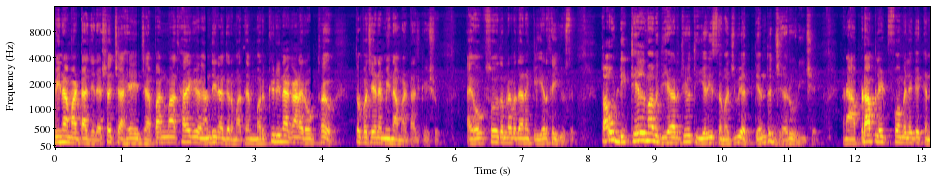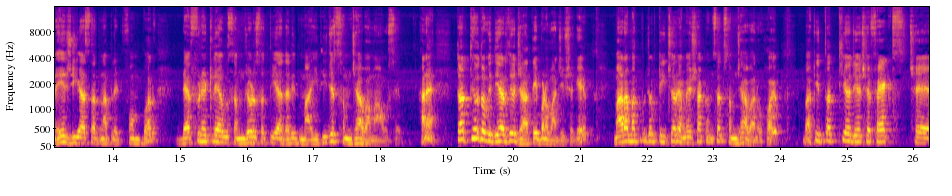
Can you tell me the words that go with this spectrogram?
મીનામાટા જ રહેશે, ચાહે જાપાનમાં થાય કે ગાંધીનગરમાં થાય, મર્ક્યુરીના કારણે રોગ થયો, તો પછી એને મીનામાટા જ કહીશું. આઈ હોપ સો તમને બધાને ક્લિયર થઈ ગયું છે. તો આવું ડિટેલમાં વિદ્યાર્થીઓ થિયરી સમજવી અત્યંત જરૂરી છે. અને આપણા પ્લેટફોર્મ એટલે કે કનેજિયા સરના પ્લેટફોર્મ પર ડેફિનેટલી આવું સમજણ શક્તિ આધારિત માહિતી જે સમજાવવામાં આવશે. હા તથ્યો તો વિદ્યાર્થીઓ જાતે પણ વાંચી શકે. મારા મત મુજબ ટીચરે હંમેશા કન્સેપ્ટ સમજાવવાનો હોય. બાકી તથ્ય જે છે ફેક્ટ્સ છે,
